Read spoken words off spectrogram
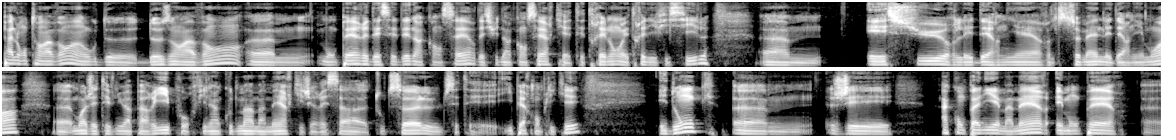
pas longtemps avant, un ou deux, deux ans avant, euh, mon père est décédé d'un cancer, déçu d'un cancer qui a été très long et très difficile. Euh, et sur les dernières semaines, les derniers mois, euh, moi j'étais venu à Paris pour filer un coup de main à ma mère qui gérait ça euh, toute seule. C'était hyper compliqué. Et donc euh, j'ai accompagné ma mère et mon père euh,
